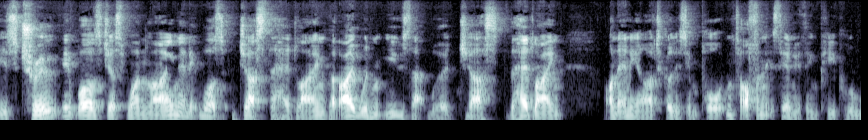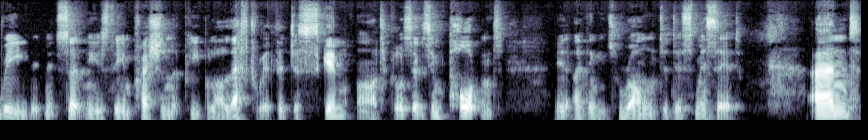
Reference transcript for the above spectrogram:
is true. It was just one line, and it was just the headline. But I wouldn't use that word "just." The headline on any article is important. Often, it's the only thing people read, and it certainly is the impression that people are left with that just skim articles. So it's important. I think it's wrong to dismiss it. And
